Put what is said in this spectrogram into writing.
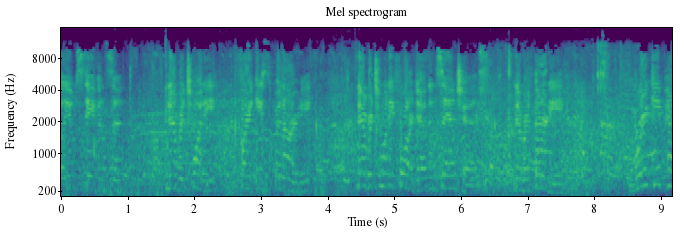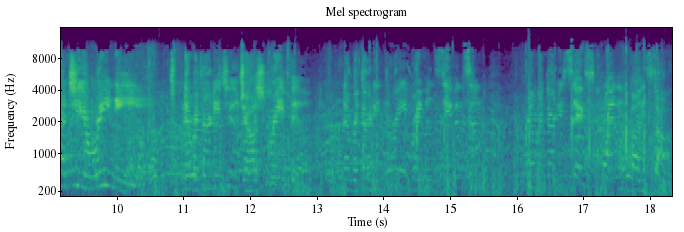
17, William Stevenson. Number 20, Frankie Spinardi. Number 24, Devin Sanchez. Number 30, Ricky Paciorini. Number 32, Josh Greenfield. Number 33, Raymond Stevenson. Number 36, Quinn Funstock.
